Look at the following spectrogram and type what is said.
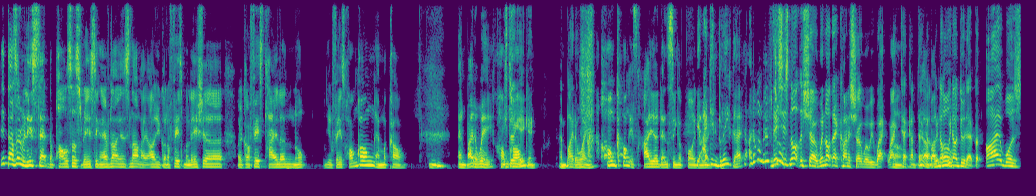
It doesn't really set the pulses racing. Not, it's not like oh, you got to face Malaysia or you got to face Thailand. No, you face Hong Kong and Macau. And by the way, Hong He's doing Kong, it again. And by the way, Hong Kong is higher than Singapore. In the I didn't believe that. I don't believe This too. is not the show. We're not that kind of show where we whack whack No. tech on tech Yeah, on. We're not, we don't do that. But I was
